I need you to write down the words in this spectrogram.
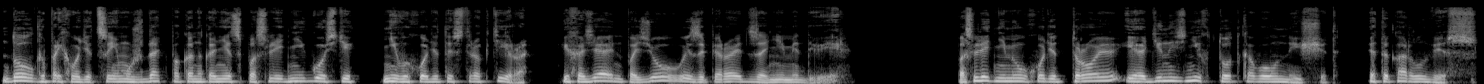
Долго приходится ему ждать, пока, наконец, последние гости не выходят из трактира, и хозяин, позевывая, запирает за ними дверь. Последними уходят трое, и один из них тот, кого он ищет. Это Карл Весс.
